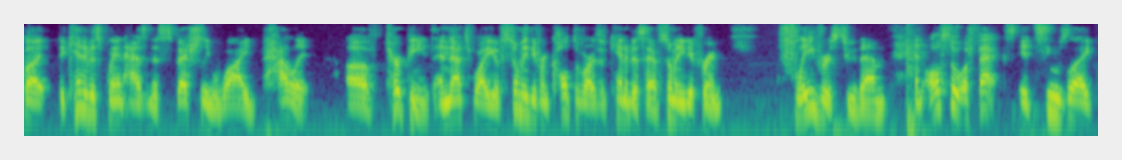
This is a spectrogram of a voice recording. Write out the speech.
But the cannabis plant has an especially wide palette of terpenes. And that's why you have so many different cultivars of cannabis that have so many different flavors to them and also effects. It seems like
